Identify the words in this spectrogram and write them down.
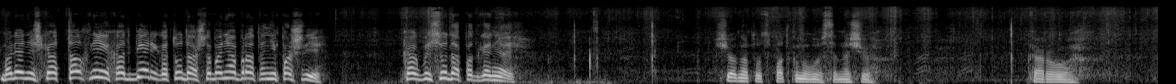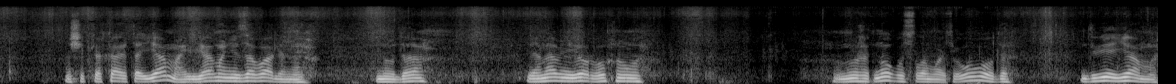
Маленечко оттолкни их от берега туда, чтобы они обратно не пошли. Как бы сюда подгоняй. Еще она тут споткнулась, она еще корова. Значит, какая-то яма, и яма не заваленная. Ну да. И она в нее рухнула. Может ногу сломать. О, да. Две ямы.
